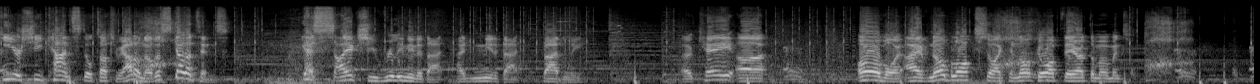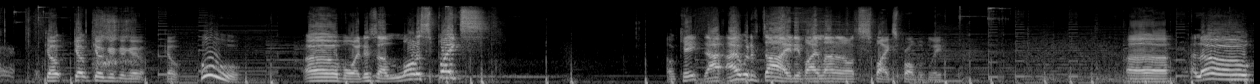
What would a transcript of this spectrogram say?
he or she can still touch me. I don't know. The skeletons. Yes, I actually really needed that. I needed that badly. Okay, uh... Oh boy, I have no blocks, so I cannot go up there at the moment. Go, go, go, go, go, go, go. Whoo! Oh boy, there's a lot of spikes! Okay, that, I would have died if I landed on spikes, probably. Uh, hello?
